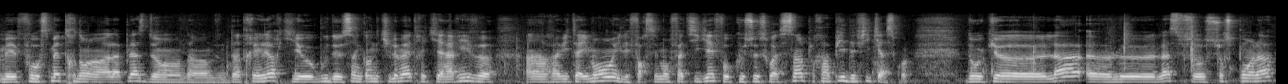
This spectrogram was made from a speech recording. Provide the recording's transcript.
mais il faut se mettre à la place d'un trailer qui est au bout de 50 km et qui arrive à un ravitaillement, il est forcément fatigué, faut que ce soit simple, rapide, efficace. Donc euh, là, sur, ce point là,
